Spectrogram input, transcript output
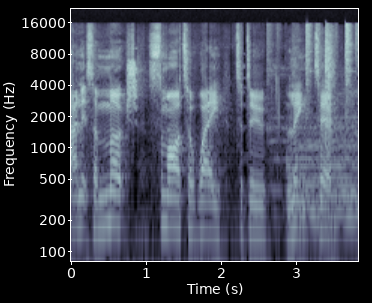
and it's a much smarter way to do LinkedIn.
